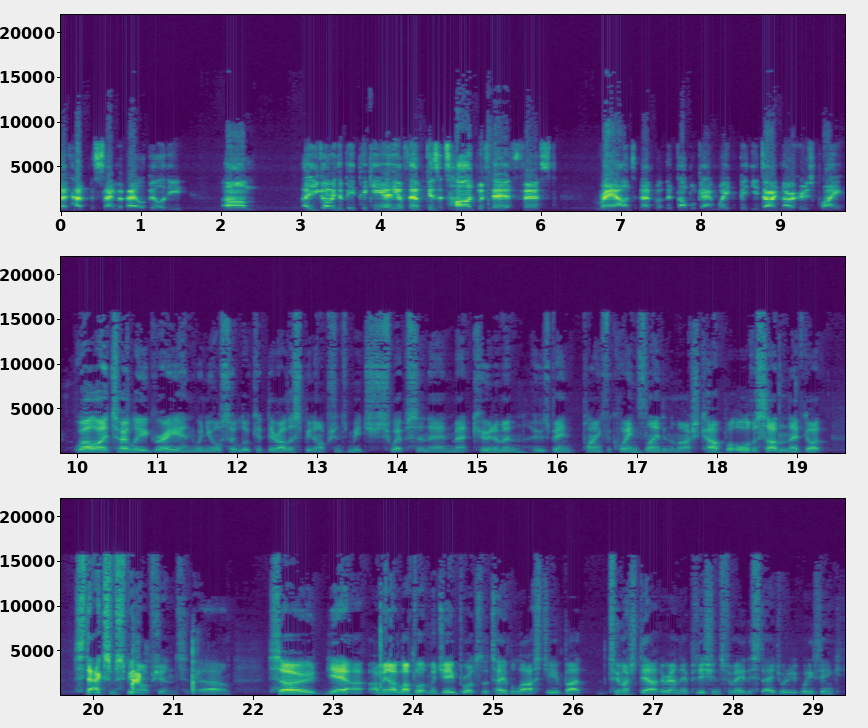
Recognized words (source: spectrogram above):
they'd have the same availability. Um, are you going to be picking any of them? Because it's hard with their first round, they've got the double game week, but you don't know who's playing. Well, I totally agree. And when you also look at their other spin options, Mitch Swepson and Matt Kuhnemann, who's been playing for Queensland in the Marsh Cup, well, all of a sudden they've got stacks of spin options. Um, so, yeah, I, I, mean, I loved what Mujeeb brought to the table last year, but too much doubt around their positions for me at this stage. What do you, what do you think?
